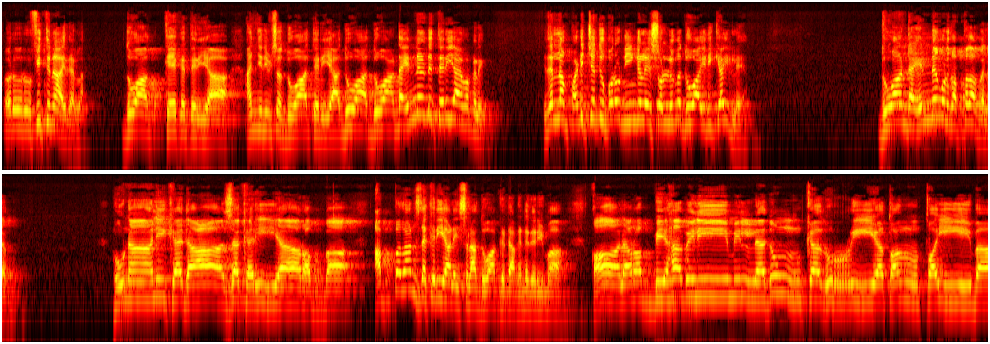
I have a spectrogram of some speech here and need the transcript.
ஒரு ஒரு ஃபித்னா இதெல்லாம். துவா கேட்க தெரியா? அஞ்சு நிமிஷம் துவா தெரியா? துவா துவாண்டா? என்னென்னு தெரியா இவங்களுக்கு? இதெல்லாம் படித்ததுக்கு பிறகு நீங்களே சொல்லுங்கள் துவா இருக்கா இல்லையா? துவாண்ட என்ன உங்களுக்கு அப்பதான் பலம் ஹுனாலிக தா ஜகரியா ரப்பா. அப்பதான் ஜக்கரியா அலை இஸ்லாம் துவா கேட்டாங்க. என்ன தெரியுமா? கால ரப்பி ஹபிலி மில்லதும் கதுர்ரிய தன் தைபா.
